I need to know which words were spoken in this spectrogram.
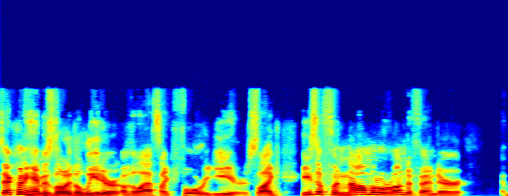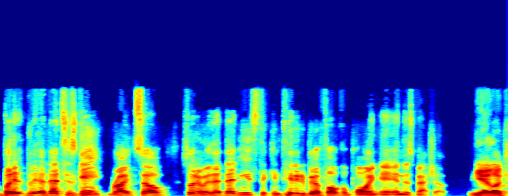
Zach Cunningham is literally the leader of the last like four years. Like he's a phenomenal run defender but it, that's his game, right? So, so anyway, that, that needs to continue to be a focal point in, in this matchup. Yeah, look,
